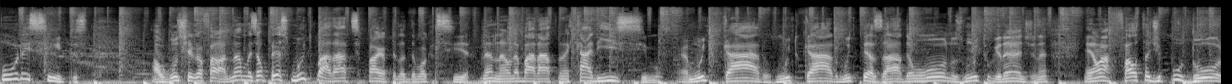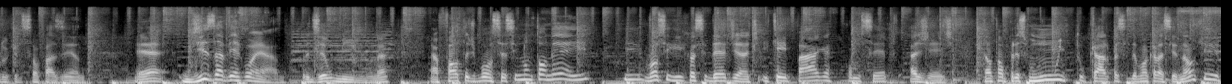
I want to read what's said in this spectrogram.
pura e simples. Alguns chegam a falar, não, mas é um preço muito barato se paga pela democracia. Não, não, não é barato, não é caríssimo. É muito caro, muito caro, muito pesado, é um ônus muito grande, né? É uma falta de pudor o que eles estão fazendo. É desavergonhado, para dizer o mínimo, né? É a falta de bom senso. E não estão nem aí e vão seguir com essa ideia adiante. E quem paga, como sempre, a gente. Então tá um preço muito caro para essa democracia. Não que,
